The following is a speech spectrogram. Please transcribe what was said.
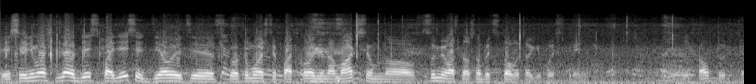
Если вы не можете делать 10 по 10, делайте сколько можете подходе на максимум, но в сумме у вас должно быть 100 в итоге после тренинга. Не халтурьте.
